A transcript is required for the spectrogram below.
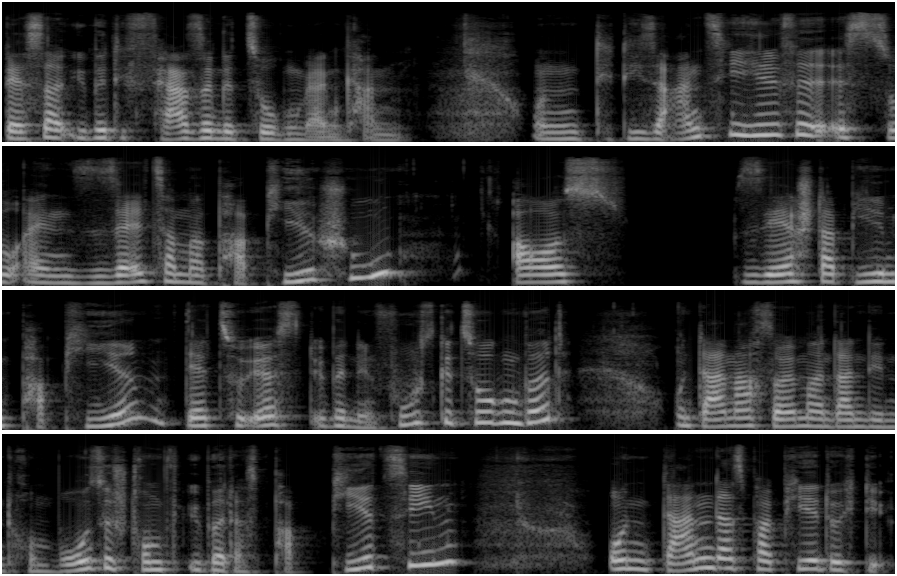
besser über die Ferse gezogen werden kann. Und diese Anziehhilfe ist so ein seltsamer Papierschuh aus sehr stabilem Papier, der zuerst über den Fuß gezogen wird und danach soll man dann den Thrombosestrumpf über das Papier ziehen und dann das Papier durch die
